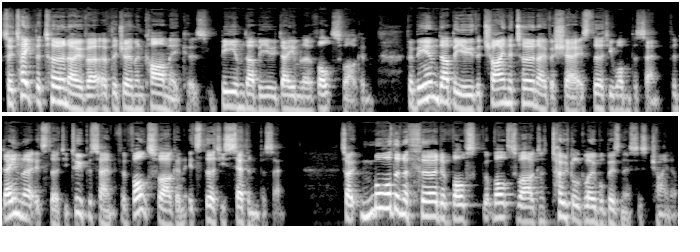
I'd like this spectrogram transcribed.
So take the turnover of the German car makers, BMW, Daimler, Volkswagen. For BMW, the China turnover share is 31%. For Daimler, it's 32%. For Volkswagen, it's 37%. So more than a third of Volkswagen's total global business is China.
